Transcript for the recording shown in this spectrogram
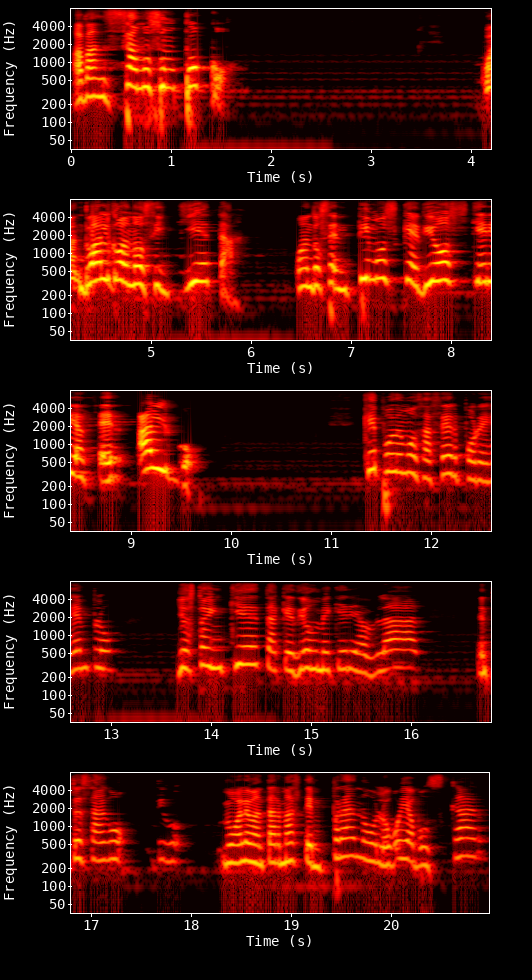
avanzamos un poco. Cuando algo nos inquieta, cuando sentimos que Dios quiere hacer algo. ¿Qué podemos hacer? Por ejemplo, yo estoy inquieta que Dios me quiere hablar. Entonces hago, digo, me voy a levantar más temprano, lo voy a buscar.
